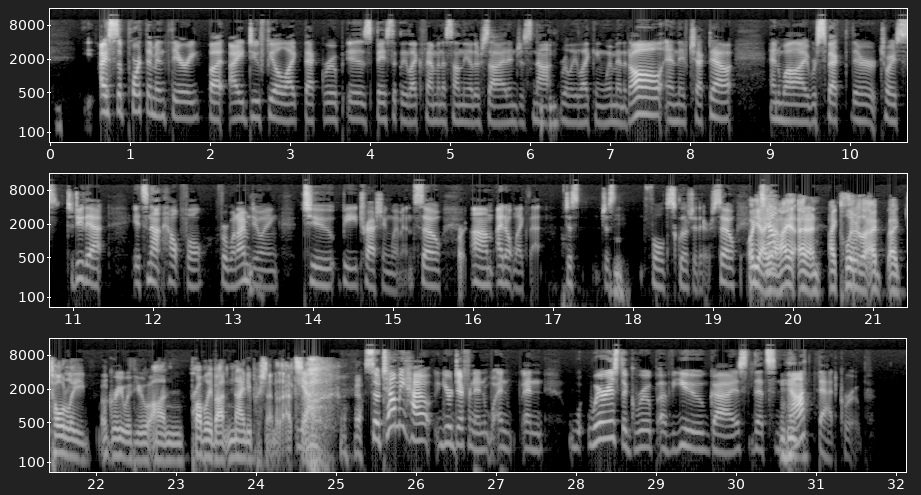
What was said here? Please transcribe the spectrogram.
I support them in theory, but I do feel like that group is basically like feminists on the other side and just not mm-hmm. really liking women at all, and they've checked out. And while I respect their choice to do that, it's not helpful for what I'm mm-hmm. doing to be trashing women. So um, I don't like that. Just just mm-hmm. full disclosure there. So oh yeah, tell- yeah, I, I, I clearly I, I totally agree with you on probably about ninety percent of that. So. Yeah. so tell me how you're different and and and where is the group of you guys that's mm-hmm. not that group,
